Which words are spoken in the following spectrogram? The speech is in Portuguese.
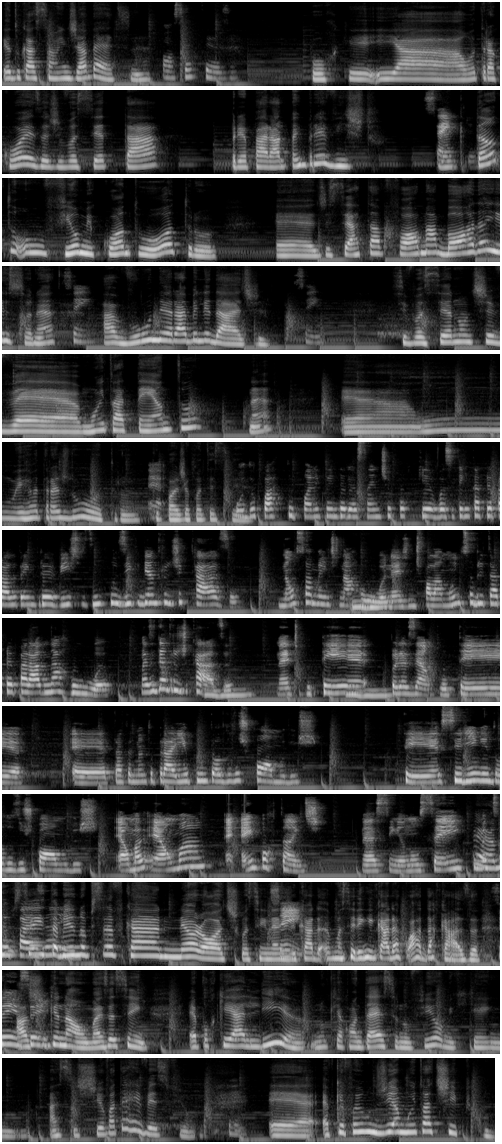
educação em diabetes, né? Com certeza. Porque e a outra coisa de você estar preparado para imprevisto. Sempre. Tanto um filme quanto o outro, é, de certa forma, aborda isso, né? Sim, A vulnerabilidade. sim. Se você não tiver muito atento, né? É um erro atrás do outro É. que pode acontecer. O do quarto do pânico é interessante porque você tem que estar preparado para imprevistos, inclusive dentro de casa. Não somente na Uhum. rua, né? A gente fala muito sobre estar preparado na rua, mas e dentro de casa? Uhum. né? Tipo, ter, Uhum. por exemplo, ter é, tratamento para hipo em todos os cômodos. Ter seringa em todos os cômodos. É uma. É, uma, é, é importante. Né? Assim, eu não sei como é, É, que não sei, aí. também não precisa ficar neurótico, assim, né? Sim. De cada, uma seringa em cada quarto da casa. Sim, Acho sim. que não, mas assim, é porque ali, no que acontece no filme, que quem assistiu, vou até rever esse filme. É, é porque foi um dia muito atípico.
